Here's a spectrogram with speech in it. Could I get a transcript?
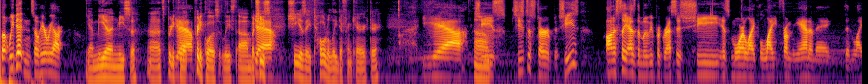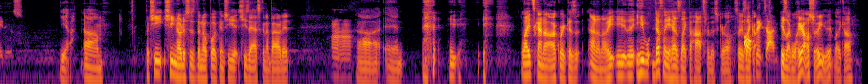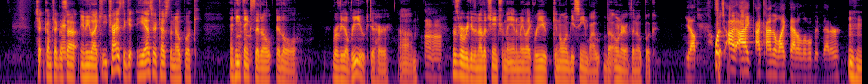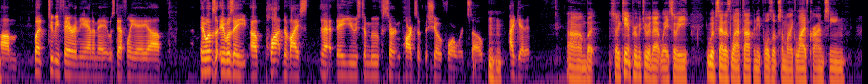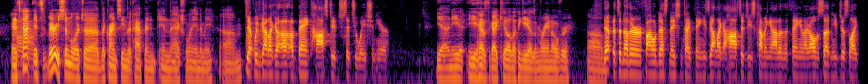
But we didn't, so here we are. yeah, Mia and Misa. Uh, that's pretty Yeah. close, pretty close at least. Um, but Yeah. she's she is a totally different character. Yeah, Um, she's she's disturbed. She's honestly, as the movie progresses, she is more like Light from the anime than Light is. Yeah. Um, but she she notices the notebook and she she's asking about it. hmm Uh, and he. Light's kind of awkward because I don't know. He, he he definitely has like the hots for this girl. So he's Oh, like, big time. he's like, well, here I'll show you it. Like, I'll check, come check this Okay. out. And he like he tries to get he has her touch the notebook, and he Mm-hmm. thinks that it'll it'll reveal Ryuk to her. Um, hmm this is where we get another change from the anime. Like Ryuk can only be seen by the owner of the notebook. Yep. Which I I, I kind of like that a little bit better. hmm Um, but to be fair, in the anime, it was definitely a uh, it was it was a, a plot device that they used to move certain parts of the show forward. So hmm I get it. Um, but so he can't prove it to her that way. So he he whips out his laptop and he pulls up some like live crime scene, and it's kind it's very similar to the crime scene that happened in the actual anime. Um, Yep, we've got like a, a bank hostage situation here. yeah, and he he has the guy killed. I think he has him ran over. Um, Yep, it's another Final Destination type thing. He's got like a hostage. He's coming out of the thing, and like all of a sudden, he just like,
